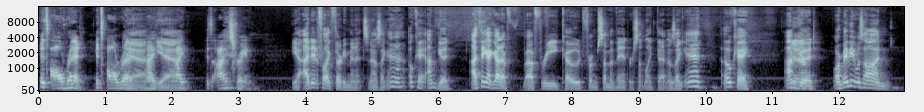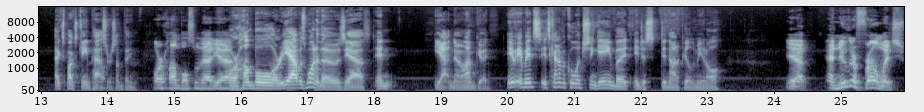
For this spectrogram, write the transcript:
it's all red. It's all red. Yeah, I, yeah. I, it's eye strain. Yeah, I did it for like thirty minutes, and I was like, eh, okay, I'm good. I think I got a, a free code from some event or something like that, and I was like, eh, okay, I'm Yeah. good. Or maybe it was on Xbox Game Pass or something, Or humble some of that, yeah. or Humble, or yeah, it was one of those. Yeah, and yeah, no, I'm good. It, I mean, it's it's kind of a cool, interesting game, but it just did not appeal to me at all. yeah. And Nuclear Throne, which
